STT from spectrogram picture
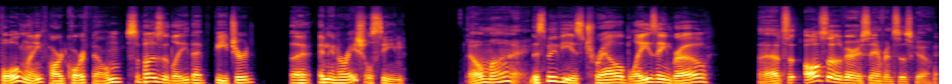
full length hardcore film, supposedly, that featured uh, an interracial scene. Oh my. This movie is trailblazing, bro. That's also very San Francisco.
